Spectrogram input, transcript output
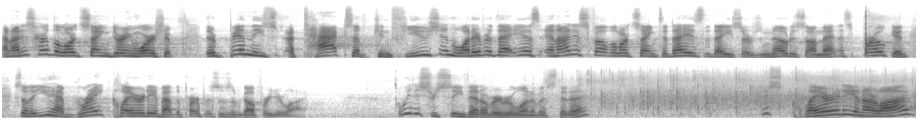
And I just heard the Lord saying during worship, there have been these attacks of confusion, whatever that is, and I just felt the Lord saying, today is the day He serves notice on that, and it's broken so that you have great clarity about the purposes of God for your life. We just receive that over every one of us today. Just clarity in our lives.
